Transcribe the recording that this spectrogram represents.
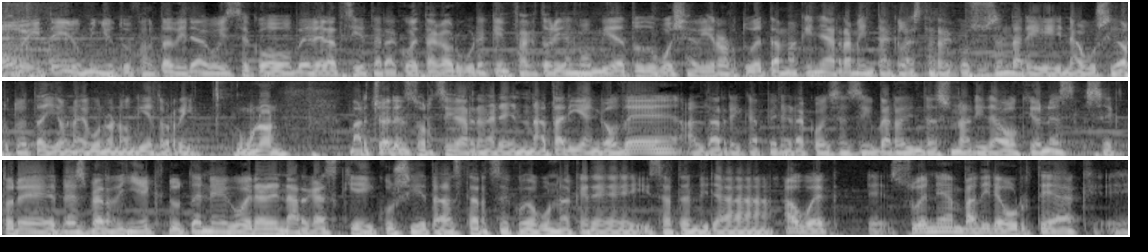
Hogeita iru minutu falta dira goizeko bederatzietarako eta gaur gurekin faktorian gonbidatu dugu Xavier Hortu eta makina erraminta klasterreko zuzendari nagusia Hortu eta jauna egunon ongietorri. Egunon. Martxoaren zortzigarrenaren atarian gaude, aldarrik apenerako ezazik berdintasunari dagokionez, sektore desberdinek duten egoeraren argazkia ikusi eta aztertzeko egunak ere izaten dira hauek, e, zuenean badira urteak e,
